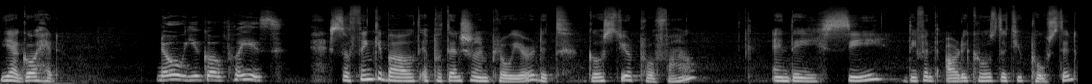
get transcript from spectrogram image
Yeah, go ahead. No, you go, please. So think about a potential employer that goes to your profile and they see different articles that you posted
